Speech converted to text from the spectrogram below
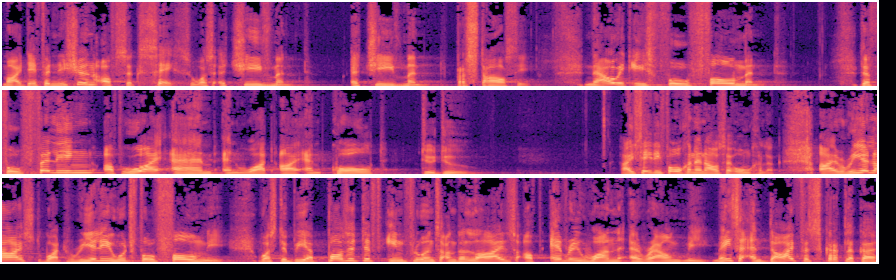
my definition of success was achievement. Achievement prestasie now it is fulfillment. The fulfilling of who i am and what i am called to do Hy sê die volgende na sy ongeluk. I realized what really would fulfill me was to be a positive influence on the lives of everyone around me. Mense in daai verskriklike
